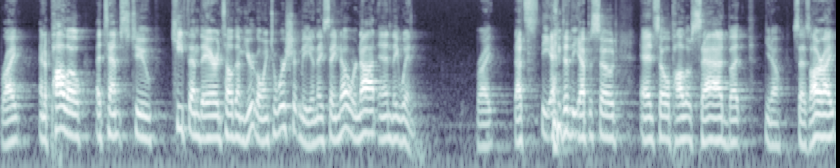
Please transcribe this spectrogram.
right? And Apollo attempts to keep them there and tell them, You're going to worship me. And they say, No, we're not. And they win, right? That's the end of the episode. And so Apollo's sad, but, you know, says, All right,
